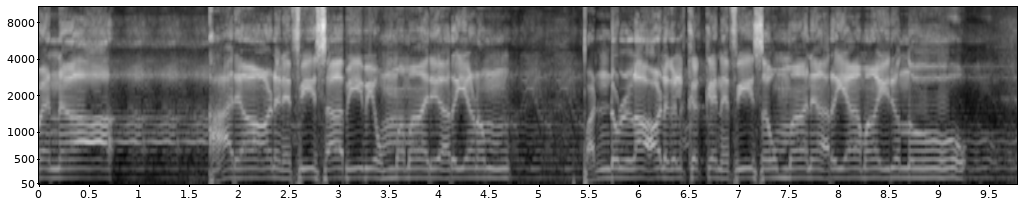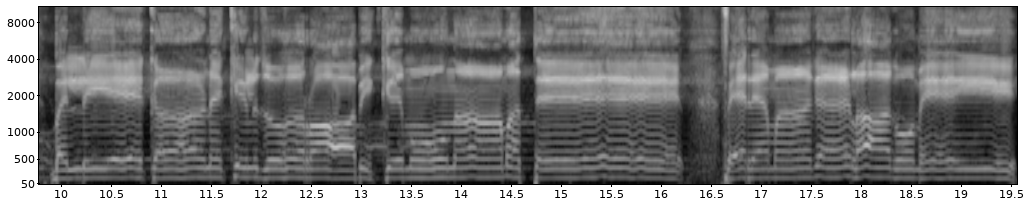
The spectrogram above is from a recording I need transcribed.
അൻഹ. ആരാണ് നഫീസ ബീവി ഉമ്മമാര് അറിയണം? പണ്ടുള്ള ആളുകൾക്കൊക്കെ നഫീസ ഉമ്മാനെ അറിയാമായിരുന്നു. ബല്ലിയെ കണക്കിൽ മൂന്നാമത്തെ ഫെരമകളാകുമേ ഈ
